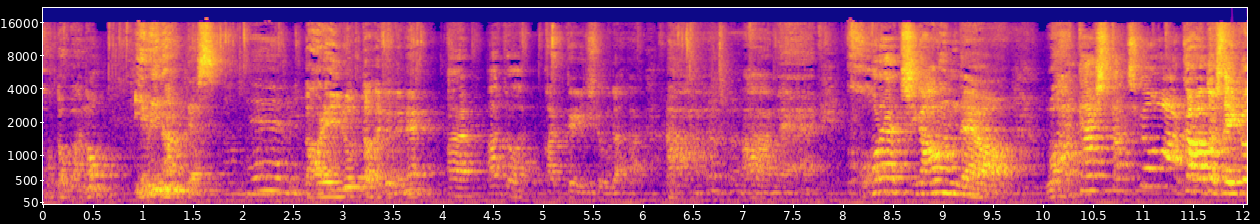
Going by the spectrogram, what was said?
葉の意味なんです。あれ祈っただけでね。ああとは勝手にしてください。ああねこれは違うんだよ。私たちがワークアウトしていく。エ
